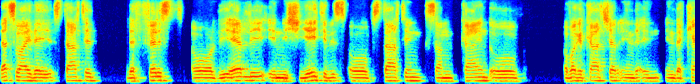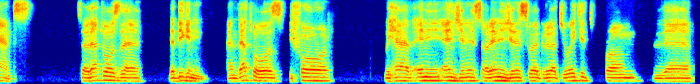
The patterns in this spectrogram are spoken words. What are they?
That's why they started the first or the early initiatives of starting some kind of, of agriculture in the, in, in the camps. So that was the, the beginning. And that was before we have any engineers or any engineers who are graduated from the,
